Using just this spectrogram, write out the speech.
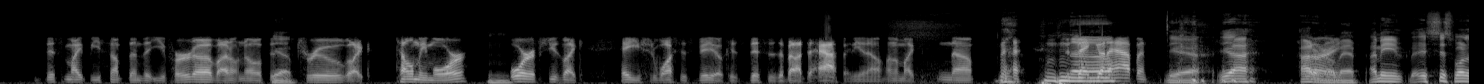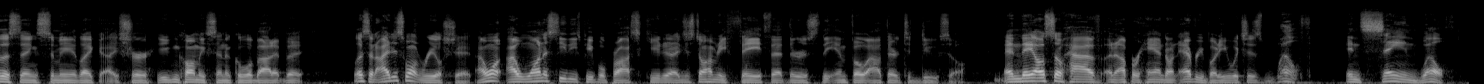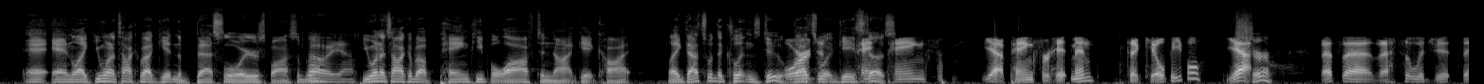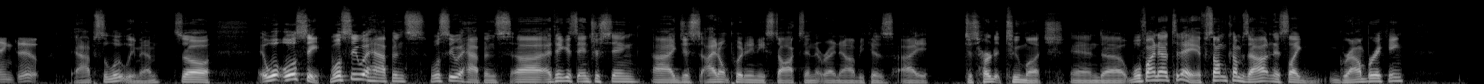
this might be something that you've heard of. I don't know if this Yeah. is true. Like, tell me more. Mhm. Or if she's like, hey, you should watch this video because this is about to happen. You know, and I'm like, no, this ain't gonna happen. Yeah, yeah. I don't know, man. I mean, it's just one of those things to me. Like, I sure you can call me cynical about it, but listen, I just want real shit. I want I want to see these people prosecuted. I just don't have any faith that there's the info out there to do so. And they also have an upper hand on everybody, which is wealth, insane wealth. And, and like, you want to talk about getting the best lawyers possible? Oh, yeah. You want to talk about paying people off to not get caught? Like, that's what the Clintons do. Or that's what Gates pay- does. Paying for, yeah, paying for hitmen to kill people. Yeah, Sure. that's a that's a legit thing too. Absolutely, man. So we'll, we'll see. We'll see what happens. We'll see what happens. Uh, I think it's interesting. I just I don't put any stocks in it right now because I just heard it too much, and uh, we'll find out today. If something comes out and it's like groundbreaking,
